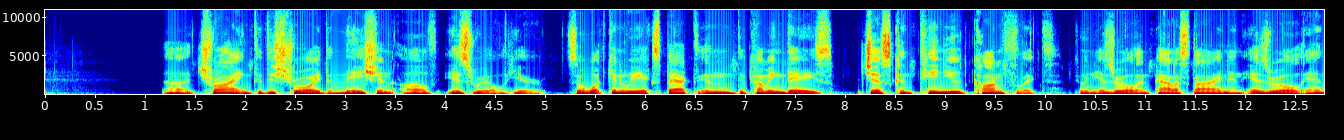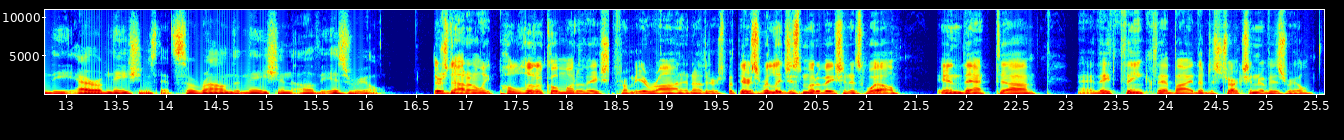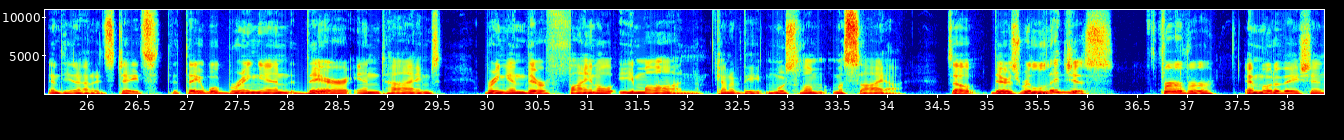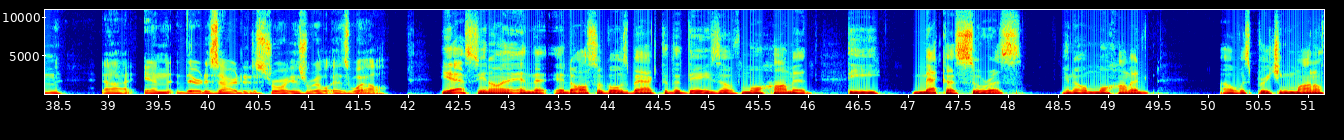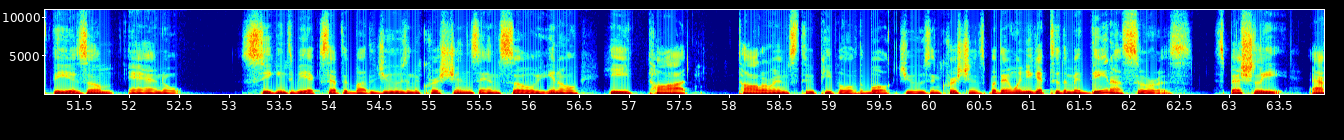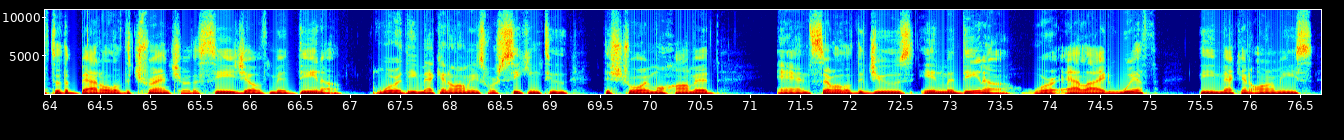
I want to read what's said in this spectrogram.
uh, trying to destroy the nation of Israel here. So, what can we expect in the coming days? Just continued conflict between Israel and Palestine, and Israel and the Arab nations that surround the nation of Israel. There's not only political motivation from Iran and others, but there's religious motivation as well, in that uh, they think that by the destruction of Israel in the United States, that they will bring in their end times, bring in their final Imam, kind of the Muslim Messiah. So there's religious fervor and motivation uh, in their desire to destroy Israel as well. Yes, you know, and it also goes back to the days of Muhammad. The Mecca surahs, you know, Muhammad uh, was preaching monotheism and seeking to be accepted by the Jews and the Christians. And so, you know, he taught tolerance to people of the book, Jews and Christians. But then when you get to the Medina surahs, especially after the Battle of the Trench or the Siege of Medina, where the Meccan armies were seeking to destroy Muhammad, and several of the Jews in Medina were allied with the Meccan armies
